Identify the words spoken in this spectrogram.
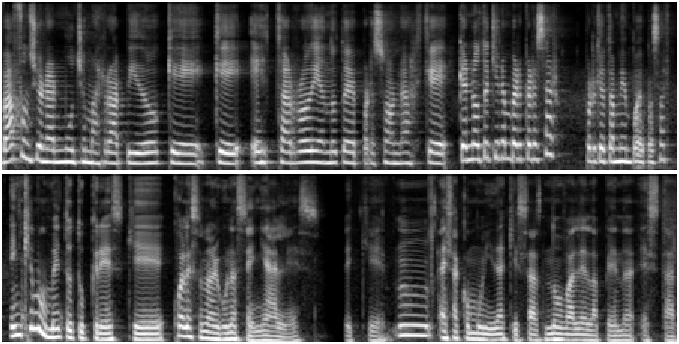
Va a funcionar mucho más rápido que, que estar rodeándote de personas que, que no te quieren ver crecer, porque también puede pasar. ¿En qué momento tú crees que, cuáles son algunas señales de que mm, esa comunidad quizás no vale la pena estar,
